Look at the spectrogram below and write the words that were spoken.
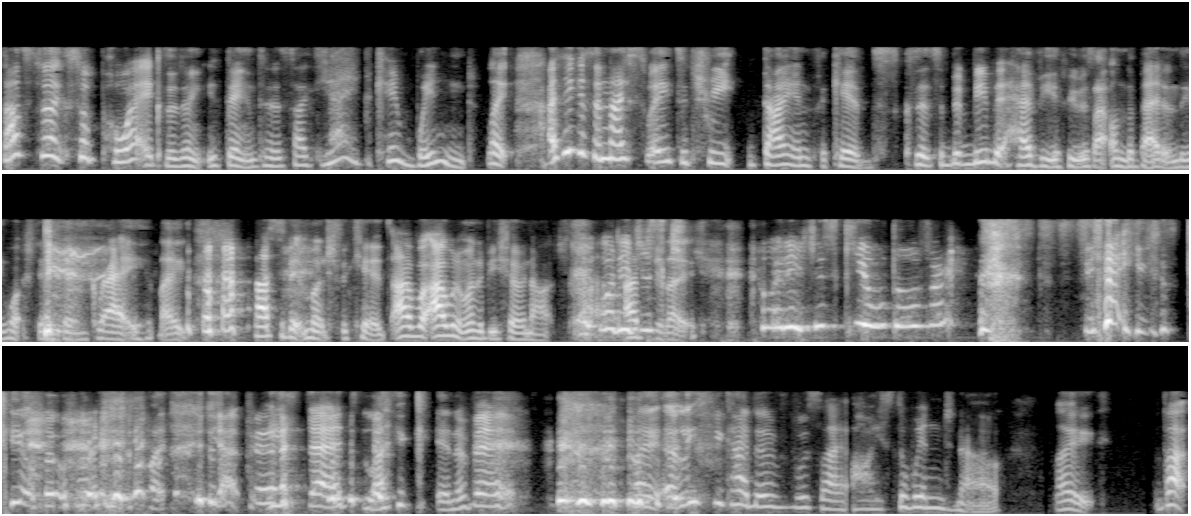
that's like so poetic though, don't you think? And it's like, yeah, he became wind. Like, I think it's a nice way to treat dying for kids because it's a bit be a bit heavy if he was like on the bed and they watched him turn grey. Like, that's a bit much for kids. I, w- I wouldn't want to be shown out. that. what he I'd just like, what he just keeled over. yeah, he just keeled over just like, yep, he's dead. Like in a bit. Like at least he kind of was like, oh, he's the wind now. Like that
